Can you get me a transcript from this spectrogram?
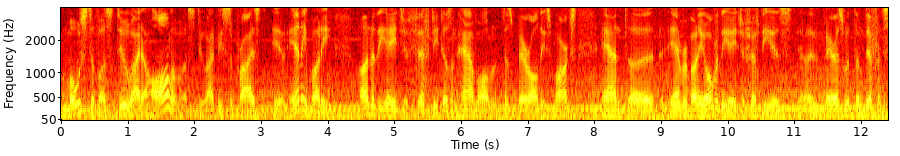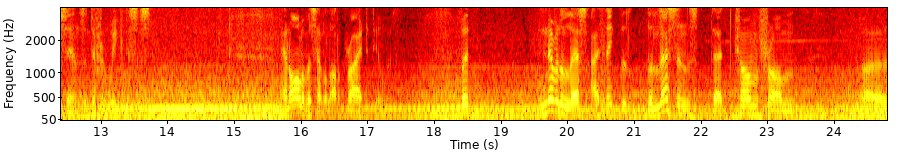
most of us do. I, all of us do. I'd be surprised if anybody under the age of 50 doesn't have all, doesn't bear all these marks, and uh, everybody over the age of 50 is uh, bears with them different sins and different weaknesses. And all of us have a lot of pride to deal with. But nevertheless, I think the the lessons that come from uh,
